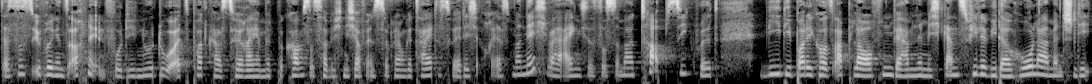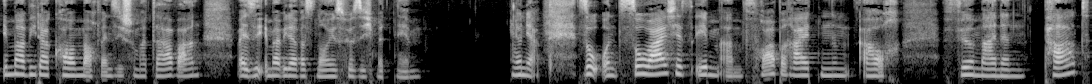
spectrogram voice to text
Das ist übrigens auch eine Info, die nur du als Podcast-Hörer hier mitbekommst. Das habe ich nicht auf Instagram geteilt. Das werde ich auch erstmal nicht, weil eigentlich ist es immer top secret, wie die Bodycodes ablaufen. Wir haben nämlich ganz viele Wiederholer, Menschen, die immer wieder kommen, auch wenn sie schon mal da waren, weil sie immer wieder was Neues für sich mitnehmen. Nun ja, so und so war ich jetzt eben am Vorbereiten auch für meinen Part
